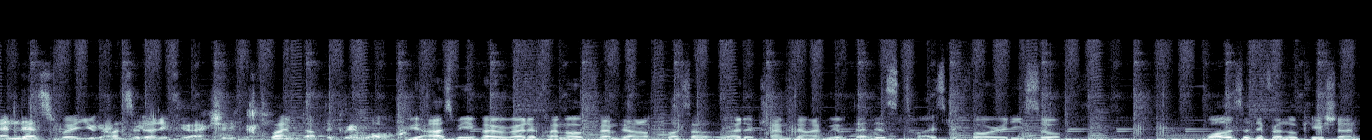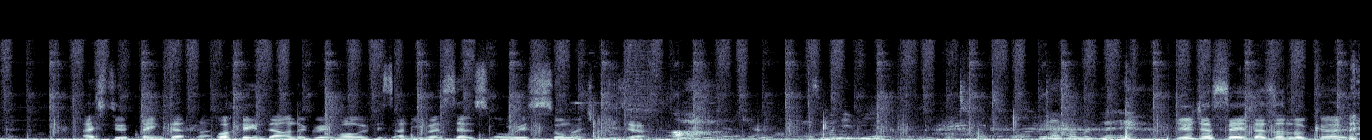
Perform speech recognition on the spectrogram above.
and that's where you consider if you actually climbed up the Great Wall. If you ask me if I would rather climb up or climb down, of course I would rather climb down. We have done this twice before already, so while it's a different location, I still think that like, walking down the Great Wall with these uneven steps is always so much easier. Oh, so heavy. It doesn't look good. You just said it doesn't look good.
